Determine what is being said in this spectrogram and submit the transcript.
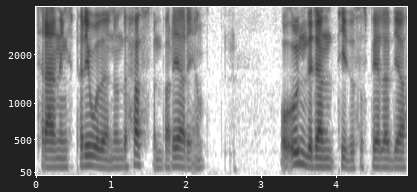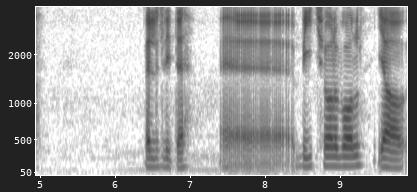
träningsperioden under hösten börjar igen. Och under den tiden så spelade jag väldigt lite eh, beachvolleyboll. Jag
